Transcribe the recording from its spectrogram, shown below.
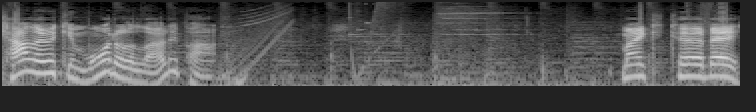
Caloric Immortal Lollipop. Mike Kirby.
